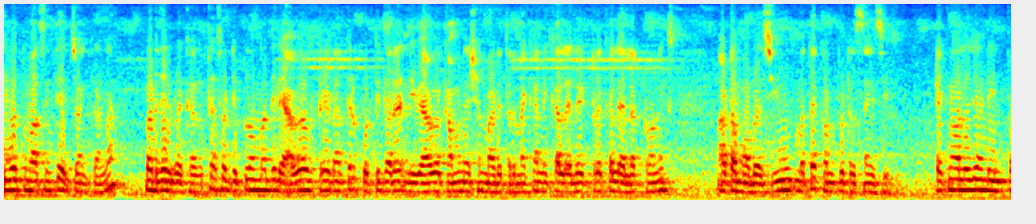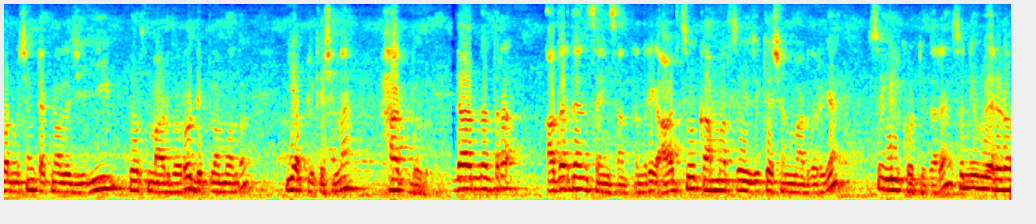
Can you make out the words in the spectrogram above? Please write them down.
ಐವತ್ತು ಮಾರ್ಕ್ಸ್ಗಿಂತ ಹೆಚ್ಚು ಅಂಕಗಳನ್ನ ಪಡೆದಿರಬೇಕಾಗುತ್ತೆ. ಸೊ ಡಿಪ್ಲೊಮಾದಲ್ಲಿ ಯಾವ್ಯಾವ ಟ್ರೇಡ್ ಅಂತ ಕೊಟ್ಟಿದ್ದಾರೆ. ನೀವು ಯಾವ್ಯಾವ ಕಾಂಬಿನೇಷನ್ ಮಾಡಿದ್ದಾರೆ? ಮೆಕ್ಯಾನಿಕಲ್ ಎಲೆಕ್ಟ್ರಿಕಲ್ ಎಲೆಕ್ಟ್ರಾನಿಕ್ಸ್ ಆಟೋಮೊಬೈಲ್ಸ್ ಇವು ಮತ್ತು computer science technology and information technology ಈ ಕೋರ್ಸ್ ಮಾಡಿದವರು ಡಿಪ್ಲೊಮಾ ಒಂದು ಈ ಅಪ್ಲಿಕೇಶನ್ನ ಹಾಕ್ಬೋದು. ಇದಾದ ನಂತರ ಅದರ್ ದೆನ್ ಸೈನ್ಸ್ ಅಂತಂದರೆ ಈಗ ಆರ್ಟ್ಸು ಕಾಮರ್ಸು ಎಜುಕೇಷನ್ ಮಾಡಿದವರಿಗೆ ಸೊ ಇಲ್ಲಿ ಕೊಟ್ಟಿದ್ದಾರೆ. ಸೊ ನೀವು ಎರಡು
